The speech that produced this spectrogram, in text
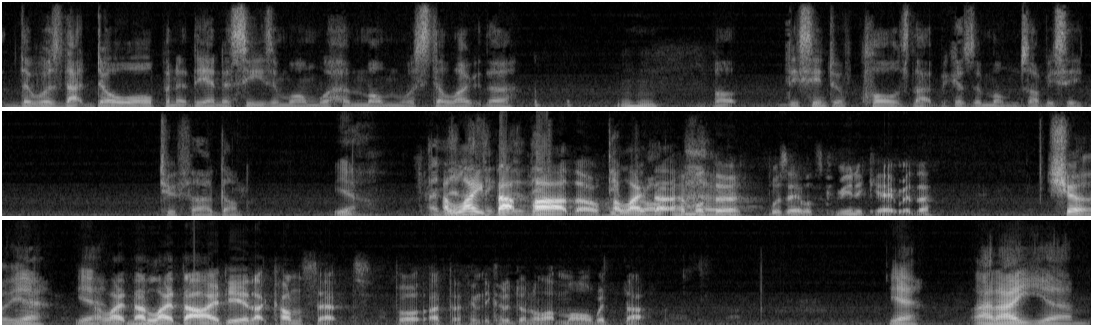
there was that door open at the end of season one where her mum was still out there. mm-hmm. but They seem to have closed that because the mum's obviously too far gone. Yeah, And I like think that they- part though. they I like that her mother her- was able to communicate with her. Sure, yeah, yeah. I like I Mhm. like that idea, that concept. But I, I think they could have done a lot more with that. Yeah, and I, um,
